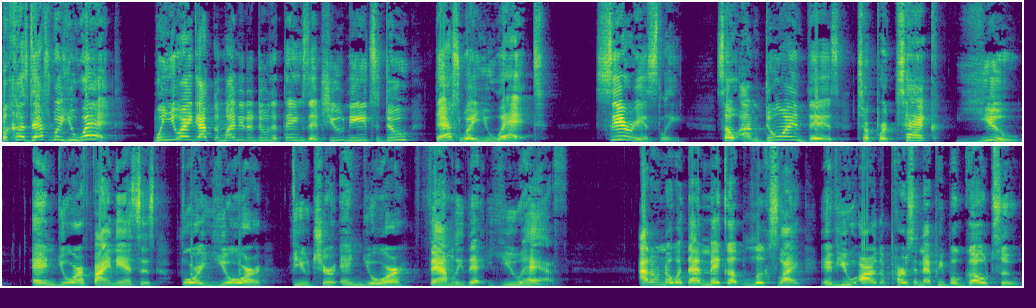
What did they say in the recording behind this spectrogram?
Because that's where you at. When you ain't got the money to do the things that you need to do, that's where you at. Seriously. So I'm doing this to protect you and your finances for your future and your family that you have. I don't know what that makeup looks like. If you are the person that people go to,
